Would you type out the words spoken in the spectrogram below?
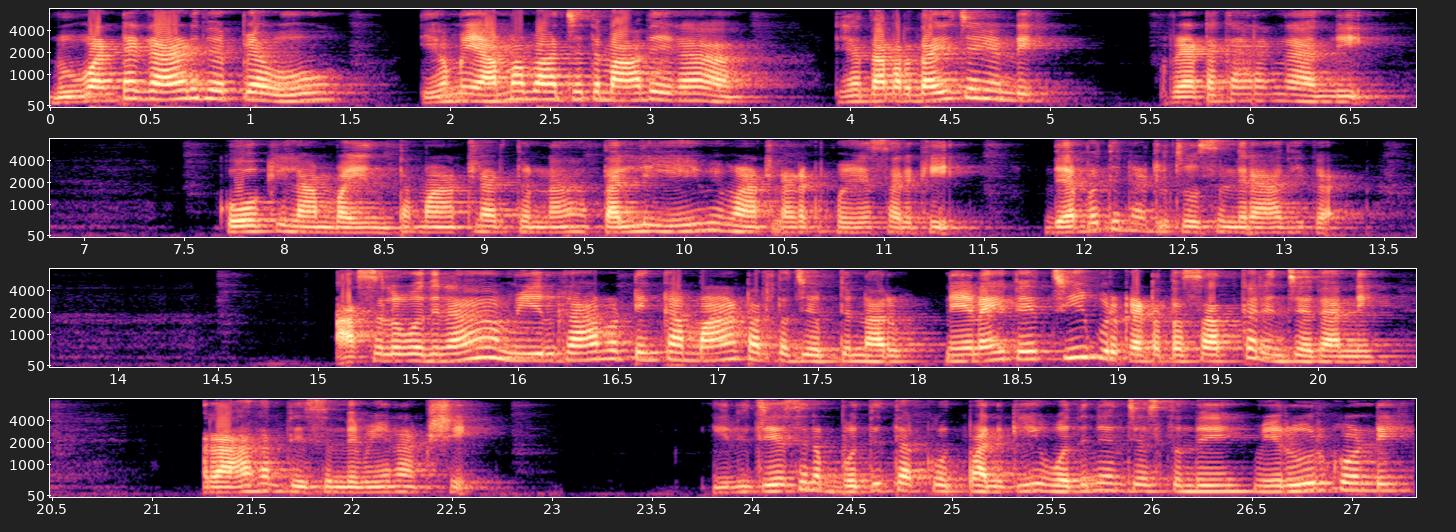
నువ్వంటే గాడి తెప్పావు. ఇక మీ అమ్మ బాధ్యత మాదేగా. ఇక తమరు దయచేయండి వెటకారంగా అంది. కోకిలాంబ ఇంత మాట్లాడుతున్నా తల్లి ఏమీ మాట్లాడకపోయేసరికి దెబ్బతిన్నట్లు చూసింది రాధిక. అసలు వదిన మీరు కాబట్టి ఇంకా మాటలతో చెప్తున్నారు. నేనైతే చీపురు కట్టతో సత్కరించేదాన్ని. రాగం తీసింది మీనాక్షి. ఇది చేసిన బుద్ధి తక్కువ పనికి వదినేం చేస్తుంది? మీరు ఊరుకోండి.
